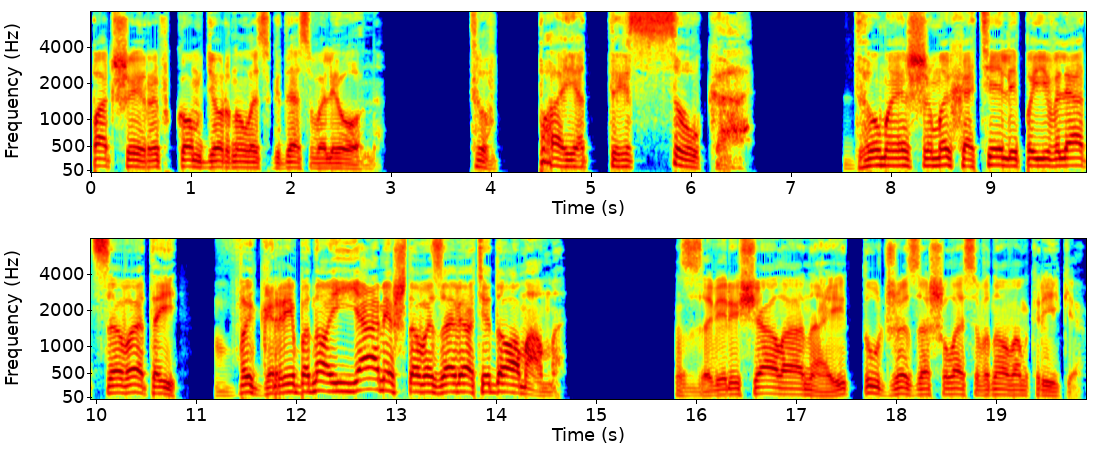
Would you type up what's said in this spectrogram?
падшей рывком дернулось к Десвалион. «Тупая ты сука! Думаешь, мы хотели появляться в этой выгребной яме, что вы зовете домом?» Заверещала она и тут же зашлась в новом крике.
